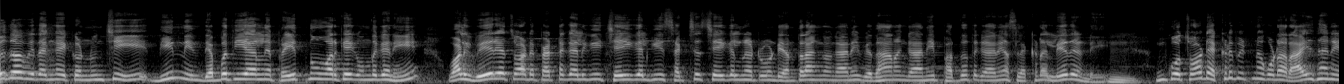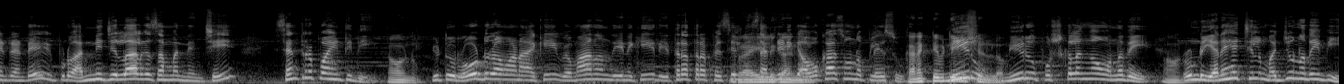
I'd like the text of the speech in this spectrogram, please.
ఏదో విధంగా ఇక్కడ నుంచి దీన్ని దెబ్బతీయాలనే ప్రయత్నం వరకే ఉంది కానీ వాళ్ళకి వేరే చోట పెట్టగలిగి చేయగలిగి సక్సెస్ చేయగలిగినటువంటి యంత్రాంగం కానీ విధానం కానీ పద్ధతి కానీ అసలు ఎక్కడా లేదండి. ఇంకో చోట ఎక్కడ పెట్టినా కూడా రాజధాని ఏంటంటే ఇప్పుడు అన్ని జిల్లాలకు సంబంధించి సెంటర్ పాయింట్ ఇది. అవును. ఇటు రోడ్డు రవాణాకి విమానం దీనికి ఇతరత్ర ఫెసిలిటీస్ అన్నిటికీ అవకాశం ఉన్న ప్లేసు. కనెక్టివిటీ నీరు నీరు పుష్కలంగా ఉన్నది. రెండు ఎన్హెచ్ల మధ్య ఉన్నది ఇది.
